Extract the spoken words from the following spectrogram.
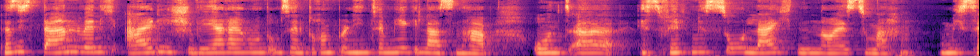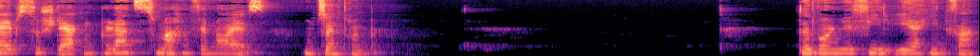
Das ist dann, wenn ich all die Schwere rund ums Entrümpeln hinter mir gelassen habe und äh, es fällt mir so leicht, ein Neues zu machen. um mich selbst zu stärken, Platz zu machen für Neues und zu entrümpeln. Dort wollen wir viel eher hinfahren.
